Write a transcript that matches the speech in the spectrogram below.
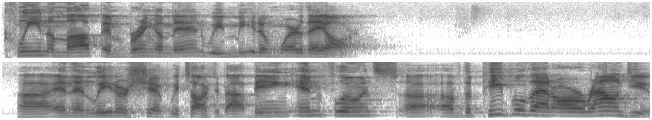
clean them up and bring them in, we meet them where they are. Uh, and then leadership, we talked about being influence uh, of the people that are around you.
